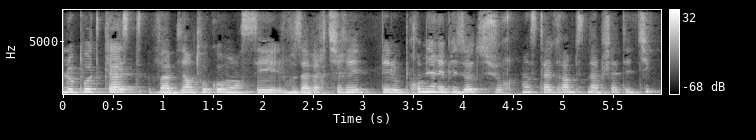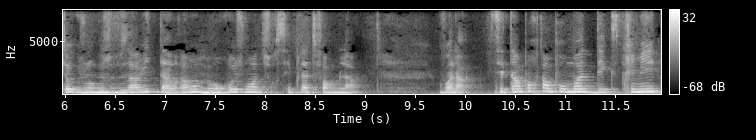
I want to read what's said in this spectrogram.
Le podcast va bientôt commencer. Je vous avertirai dès le premier épisode sur Instagram, Snapchat et TikTok. Donc je vous invite à vraiment me rejoindre sur ces plateformes-là. Voilà, c'est important pour moi d'exprimer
